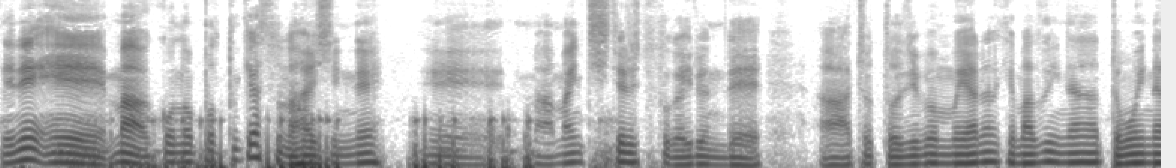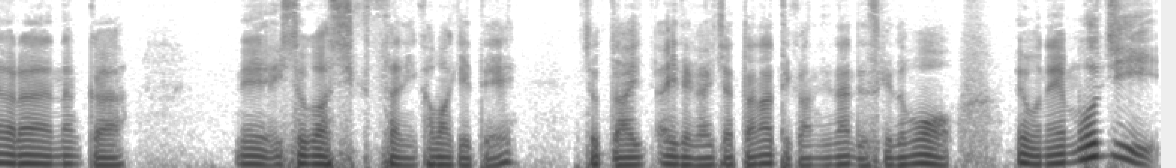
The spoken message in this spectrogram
でね、えーまあ、このポッドキャストの配信ね、えーまあ、毎日してる人とかいるんで、あーちょっと自分もやらなきゃまずいなって思いながら、なんか、ね、忙しさにかまけて、ちょっと間が空いちゃったなって感じなんですけども、でもね、文字、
